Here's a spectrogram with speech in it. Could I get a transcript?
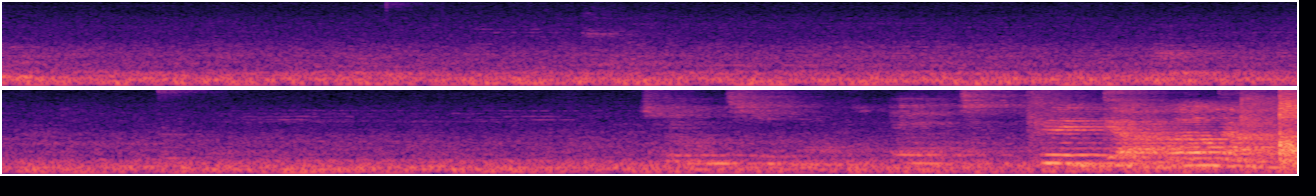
Twenty-eight. Good girl, well done.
